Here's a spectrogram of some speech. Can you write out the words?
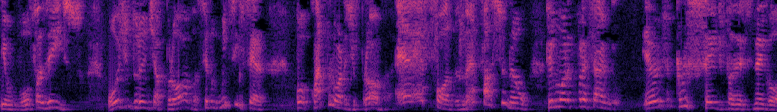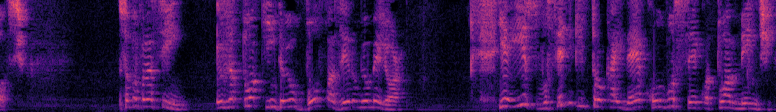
Eu vou fazer isso. Hoje, durante a prova, sendo muito sincero, pô, quatro horas de prova é foda, não é fácil não. Teve uma hora que eu falei assim: ah, eu já cansei de fazer esse negócio. Só eu falei assim: eu já tô aqui, então eu vou fazer o meu melhor. E é isso, você tem que trocar ideia com você, com a tua mente.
